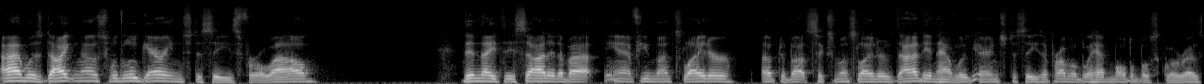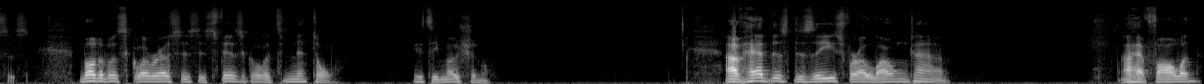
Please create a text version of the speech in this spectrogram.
I was diagnosed with Lou Gehrig's disease for a while. Then they decided about you know, a few months later, up to about six months later, that I didn't have Lou Gehrig's disease. I probably had multiple sclerosis. Multiple sclerosis is physical, it's mental, it's emotional. I've had this disease for a long time. I have fallen.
